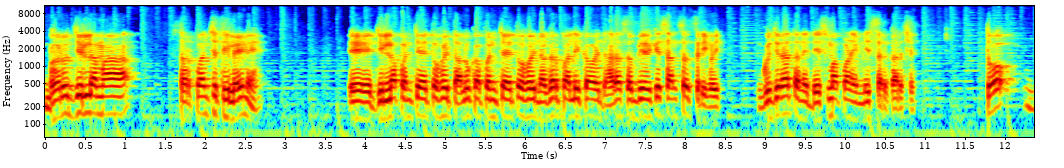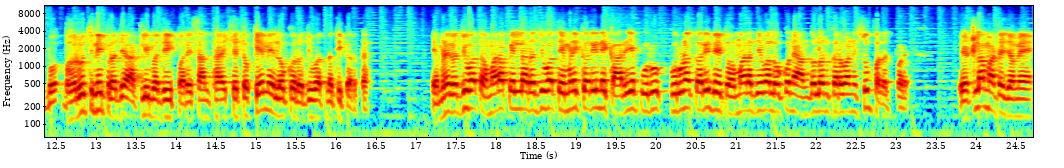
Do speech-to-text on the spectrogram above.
ભરૂચ જિલ્લામાં સરપંચથી લઈને એ જિલ્લા પંચાયતો હોય, તાલુકા પંચાયતો હોય, નગરપાલિકા હોય, ધારાસભ્ય હોય કે સાંસદશ્રી હોય ગુજરાત અને દેશમાં પણ એમની સરકાર છે. તો ભરૂચની પ્રજા આટલી બધી પરેશાન થાય છે, તો કેમ એ લોકો રજૂઆત નથી કરતા? એમણે રજૂઆત, અમારા પહેલા રજૂઆત એમણે કરીને કાર્ય પૂરું, પૂર્ણ કરી દે તો અમારા જેવા લોકોને આંદોલન કરવાની શું ફરજ પડે? એટલા માટે જ અમે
